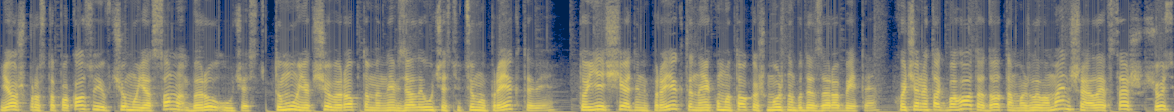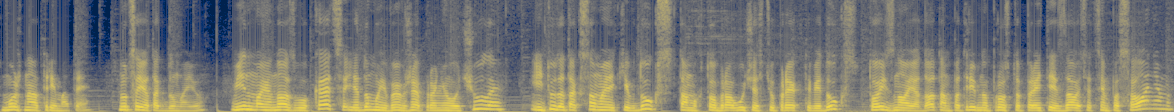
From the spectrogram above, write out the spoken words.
Я ж просто показую, в чому я сам беру участь. Тому, якщо ви раптом не взяли участь у цьому проєктові, то є ще один проєкт, на якому також можна буде заробити. Хоча не так багато, да, там можливо менше, але все ж щось можна отримати. Ну це я так думаю. Він має назву Cats, я думаю, ви вже про нього чули. І тут так само, як і в Docs, там хто брав участь у проєктові Docs, той знає, да, там потрібно просто перейти за ось цим посиланням.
